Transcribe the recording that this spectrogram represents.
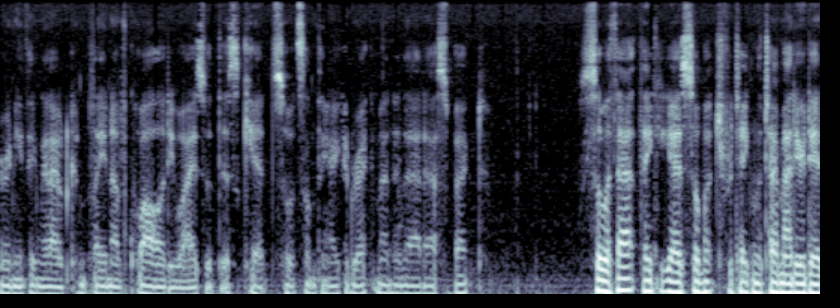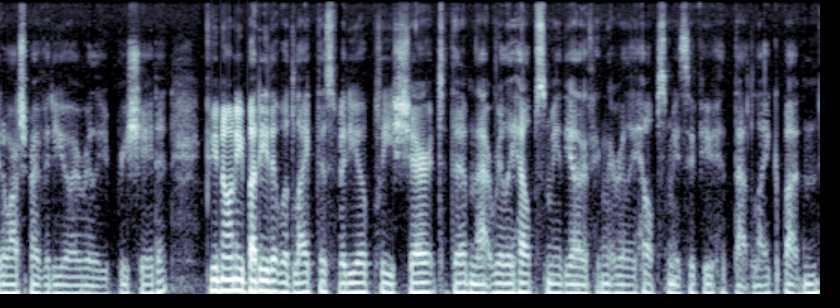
or anything that I would complain of quality-wise with this kit, so it's something I could recommend in that aspect. So with that, thank you guys so much for taking the time out of your day to watch my video. I really appreciate it. If you know anybody that would like this video, please share it to them. That really helps me. The other thing that really helps me is if you hit that like button,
